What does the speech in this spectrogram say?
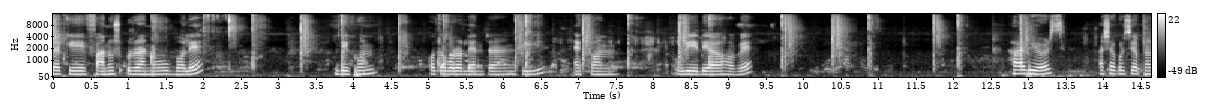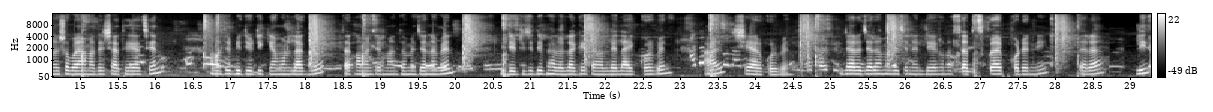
যাকে ফানুস উড়ানো বলে। দেখুন কত বড় ল্যান্টার্নটি এখন উড়িয়ে দেওয়া হবে। হাই ভিউয়ার্স আশা করছি আপনারা সবাই আমাদের সাথে আছেন। আমাদের ভিডিওটি কেমন লাগল তা কমেন্টের মাধ্যমে জানাবেন। ভিডিওটি যদি ভালো লাগে তাহলে লাইক করবেন আর শেয়ার করবেন। যারা যারা আমাদের চ্যানেলটি এখনও সাবস্ক্রাইব করেননি, তারা প্লিজ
